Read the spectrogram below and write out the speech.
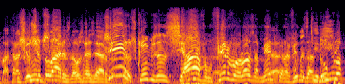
Mas trazia os clubes- titulares, não os reservas. Sim, né? os clubes ansiavam fervorosamente pela vinda Mas da queriam, dupla.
